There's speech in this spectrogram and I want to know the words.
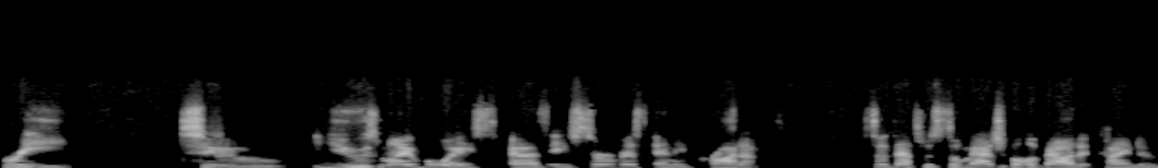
free, to use my voice as a service and a product. So that's what's so magical about it, kind of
